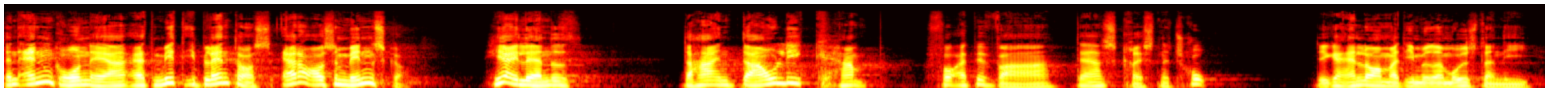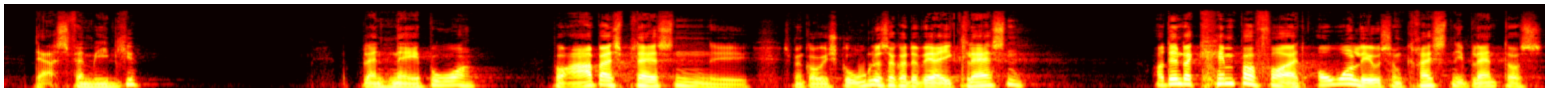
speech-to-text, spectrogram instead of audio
Den anden grund er, at midt i blandt os er der også mennesker her i landet, der har en daglig kamp for at bevare deres kristne tro. Det kan handle om, at de møder modstand i deres familie, blandt naboer, på arbejdspladsen, øh, hvis man går i skole, så kan det være i klassen. Og dem, der kæmper for at overleve som kristne i blandt os,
